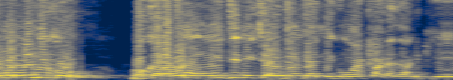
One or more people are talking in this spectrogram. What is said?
ఏమన్నా నీకు ఒక రవణ నీతి నిజాయితీ నీకు మాట్లాడేదానికి?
